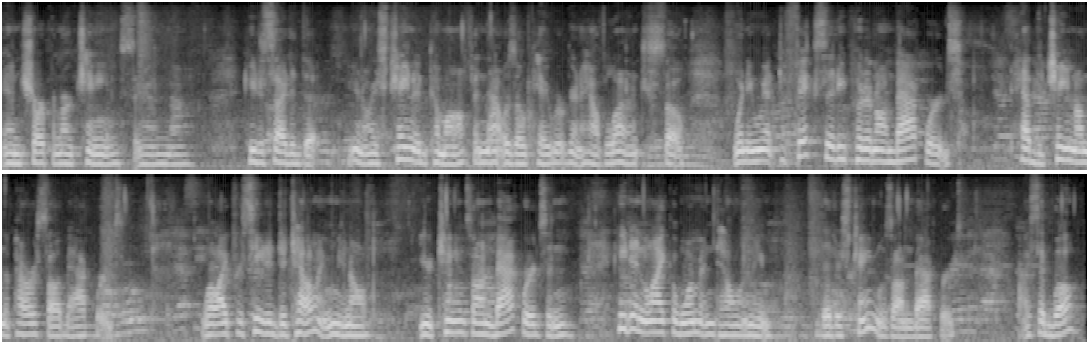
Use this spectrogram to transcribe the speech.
and sharpen our chains. And uh, he decided that, you know, his chain had come off, and that was okay. We were going to have lunch. So when he went to fix it, he put it on backwards, had the chain on the power saw backwards. Well, I proceeded to tell him, you know, your chain's on backwards, and he didn't like a woman telling him that his chain was on backwards. I said, well,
